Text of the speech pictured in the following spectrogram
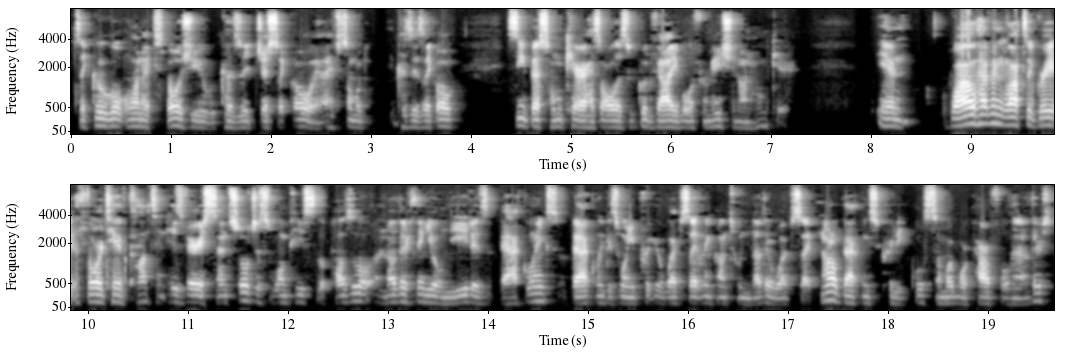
It's like Google want to expose you because it's just like, oh, I have someone because it's like, oh, Z Best Home Care has all this good valuable information on home care. And while having lots of great authoritative content is very essential, just one piece of the puzzle, another thing you'll need is backlinks. A backlink is when you put your website link onto another website. Not all backlinks are equal, some are more powerful than others.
